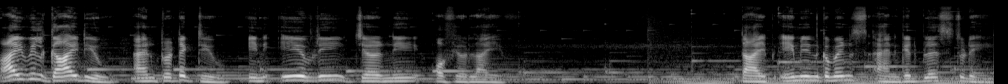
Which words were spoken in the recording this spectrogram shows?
I will guide you and protect you in every journey of your life. Type Amen in comments and get blessed today.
